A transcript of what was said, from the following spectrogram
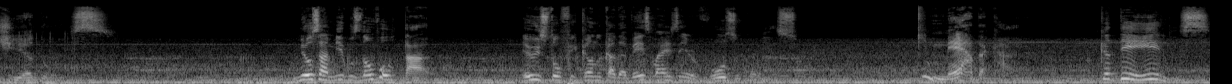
Dia 2 Meus amigos não voltaram. Eu estou ficando cada vez mais nervoso com isso. Que merda, cara. Cadê eles?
